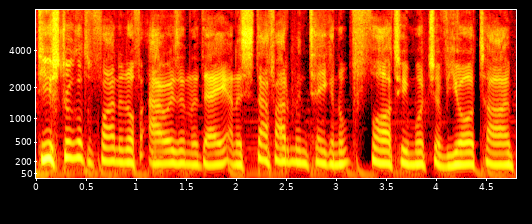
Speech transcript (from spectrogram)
Do you struggle to find enough hours in the day and is staff admin taking up far too much of your time?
